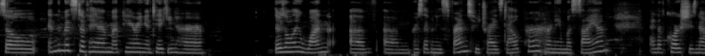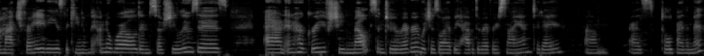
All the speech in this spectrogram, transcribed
So, in the midst of him appearing and taking her, there's only one of um, Persephone's friends who tries to help her. Her name was Cyane, and of course, she's no match for Hades, the king of the underworld, and so she loses. And in her grief, she melts into a river, which is why we have the river Cyane today, um, as told by the myth.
